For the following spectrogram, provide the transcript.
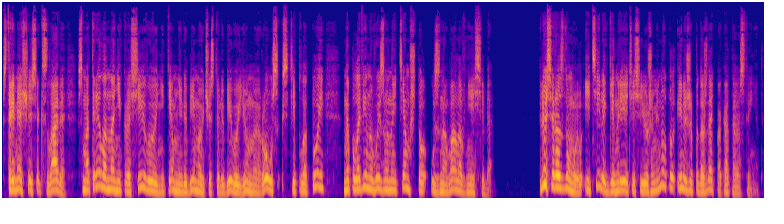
стремящаяся к славе, смотрела на некрасивую, никем не любимую, честолюбивую юную Роуз с теплотой, наполовину вызванной тем, что узнавала в ней себя. Люся раздумывал, идти ли к Генриетте сию же минуту или же подождать, пока та остынет.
